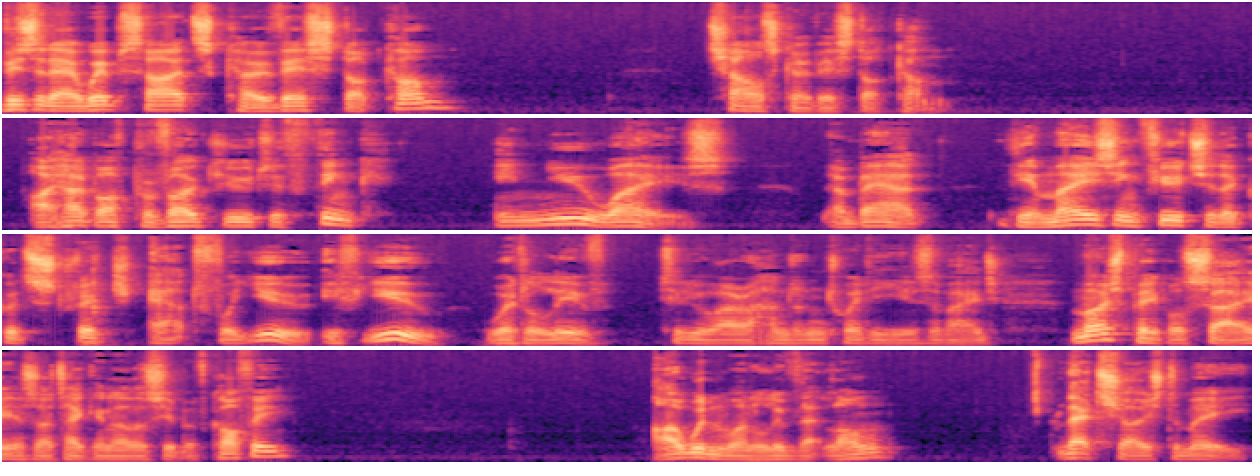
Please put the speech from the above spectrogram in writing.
Visit our websites, kovess.com, charleskovess.com. I hope I've provoked you to think in new ways about the amazing future that could stretch out for you if you were to live till you are 120 years of age. Most people say, as I take another sip of coffee, I wouldn't want to live that long. That shows to me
